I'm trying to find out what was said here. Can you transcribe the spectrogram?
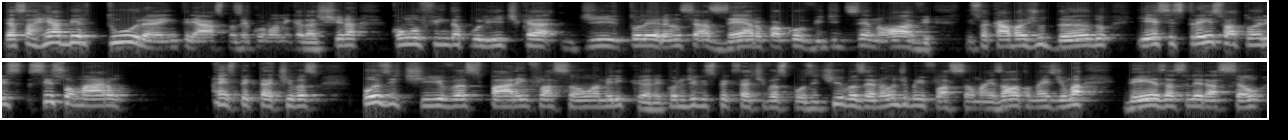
dessa reabertura, entre aspas, econômica da China com o fim da política de tolerância a zero com a Covid-19. Isso acaba ajudando, e esses três fatores se somaram a expectativas positivas para a inflação americana. E quando eu digo expectativas positivas, é não de uma inflação mais alta, mas de uma desaceleração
